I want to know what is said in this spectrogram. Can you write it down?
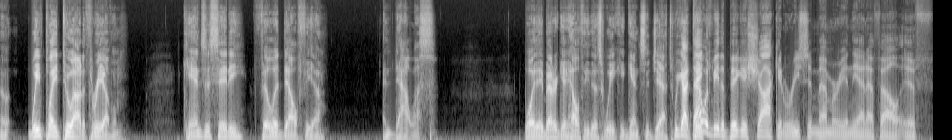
Uh, We've played two out of three of them Kansas City, Philadelphia, and Dallas. Boy, they better get healthy this week against the Jets. We got to That would be the biggest shock in recent memory in the NFL if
